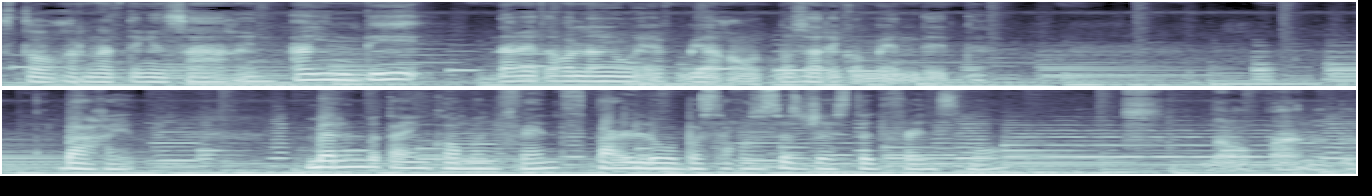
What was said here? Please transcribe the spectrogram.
stalker na tingin sa akin. Ay, hindi. Nakita ko lang yung FB account mo sa recommended. Bakit? Meron ba tayong common friends para lumabas ako sa suggested friends mo? Nako, paano to?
